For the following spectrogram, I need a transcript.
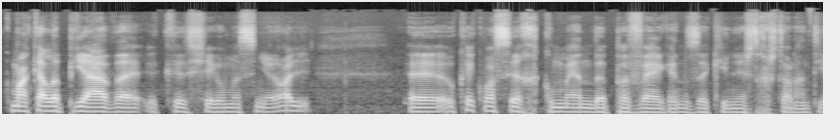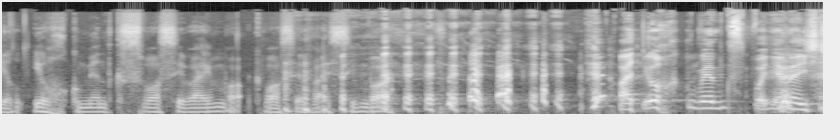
como aquela piada que chega uma senhora, olha Uh, o que é que você recomenda para veganos aqui neste restaurante? Ele, eu recomendo que se você vai embora, que você vai-se embora. Olha, eu recomendo que se ponha nas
